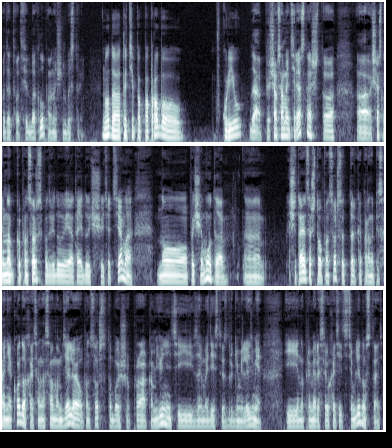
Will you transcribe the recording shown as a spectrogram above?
вот этот вот фидбэк-луп, он очень быстрый. Ну да, ты типа попробовал, вкурил. Да, причем самое интересное, что э, сейчас немного к open source подведу и отойду чуть-чуть от темы, но почему-то э, считается, что open source это только про написание кода, хотя на самом деле open source это больше про комьюнити и взаимодействие с другими людьми. И, например, если вы хотите тем лидом стать,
